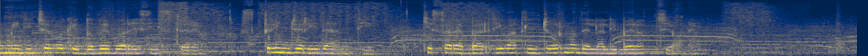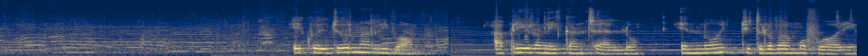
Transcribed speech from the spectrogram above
Ma mi dicevo che dovevo resistere, stringere i denti, che sarebbe arrivato il giorno della liberazione. E quel giorno arrivò. Aprirono il cancello e noi ci trovammo fuori,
